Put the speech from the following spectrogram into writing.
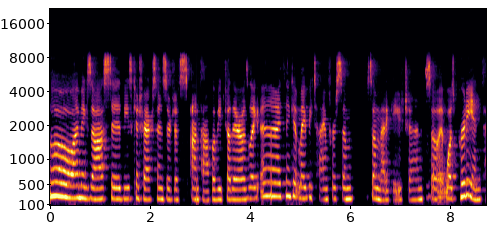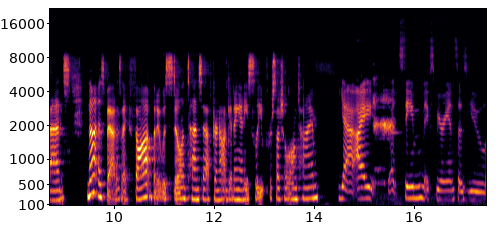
oh, I'm exhausted. These contractions are just on top of each other. I was like, eh, I think it might be time for some some medication. So mm-hmm. it was pretty intense. Not as bad as I thought, but it was still intense after not getting any sleep for such a long time. Yeah, I same experience as you.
